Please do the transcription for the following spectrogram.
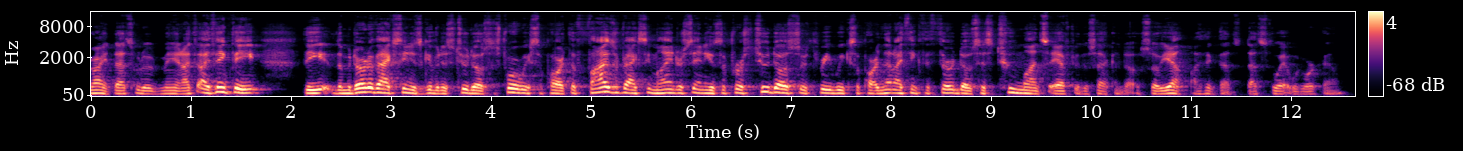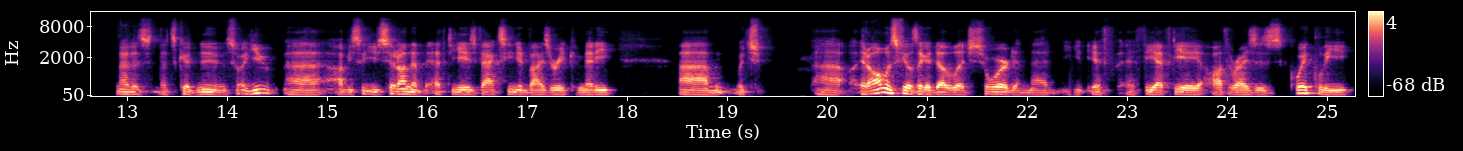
Right, that's what it would mean. I, th- I think the the, the Moderna vaccine is given as two doses, four weeks apart. The Pfizer vaccine, my understanding is the first two doses are three weeks apart, and then I think the third dose is two months after the second dose. So yeah, I think that's that's the way it would work out. That is that's good news. So you uh, obviously you sit on the FDA's vaccine advisory committee, um, which uh, it almost feels like a double-edged sword in that if if the FDA authorizes quickly,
